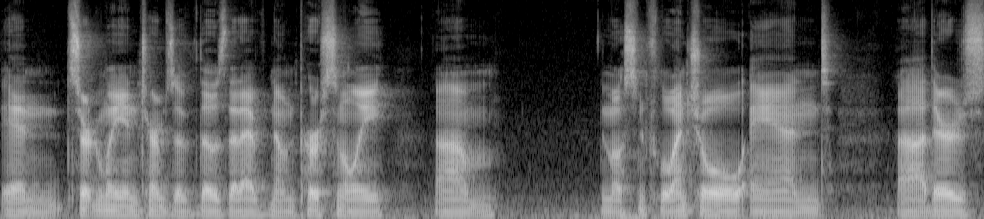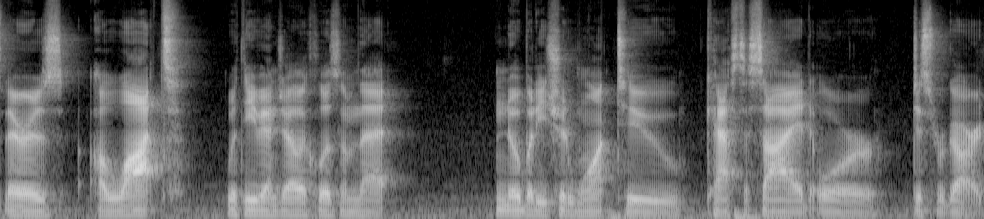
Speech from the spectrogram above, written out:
and certainly in terms of those that I've known personally, um, the most influential. And uh, there's there's a lot with evangelicalism that nobody should want to cast aside or disregard,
